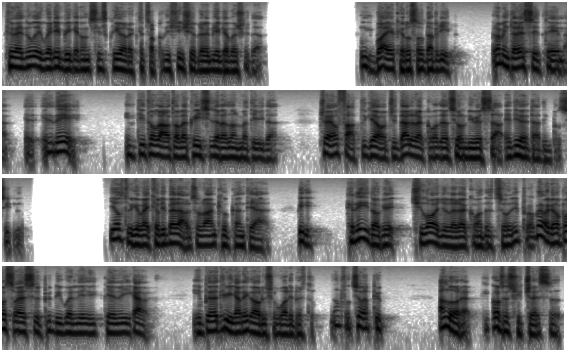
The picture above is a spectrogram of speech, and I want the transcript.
scrivendo uno di quei libri che non si scrivono perché è troppo difficile per le mie capacità. Il guai è che lo so da prima, però mi interessa il tema ed è intitolato alla crisi della normatività, cioè al fatto che oggi dare raccomandazioni universali è diventato impossibile. Io oltre che vecchio liberale sono anche un kantiano, quindi credo che ci vogliono le raccomandazioni. Il problema è che non possono essere più di quelli che di imperativi categorici uguali per tutti. Non funziona più. Allora, che cosa è successo?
